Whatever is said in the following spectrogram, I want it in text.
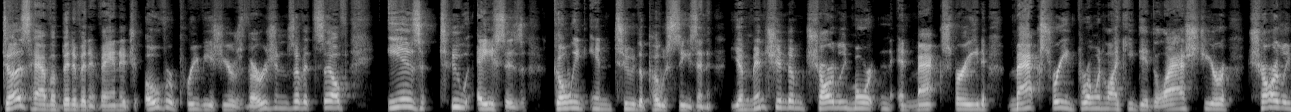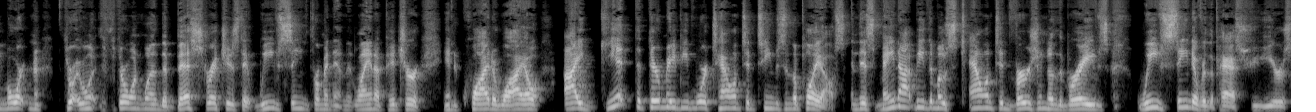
does have a bit of an advantage over previous years' versions of itself is two aces going into the postseason. You mentioned them, Charlie Morton and Max Fried. Max Fried throwing like he did last year. Charlie Morton throw, throwing one of the best stretches that we've seen from an Atlanta pitcher in quite a while. I get that there may be more talented teams in the playoffs, and this may not be the most talented version of the Braves we've seen over the past few years,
